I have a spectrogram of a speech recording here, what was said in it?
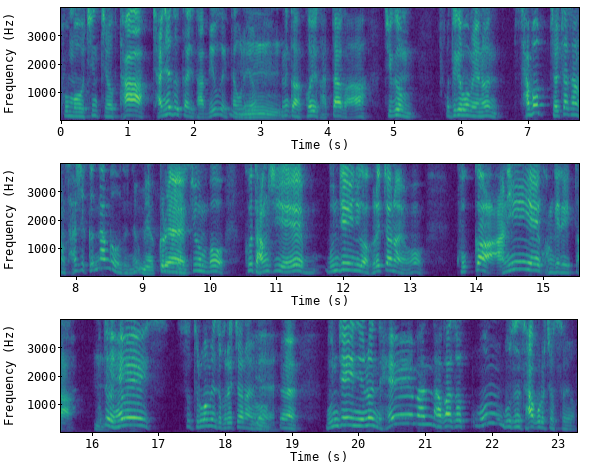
부모, 친척 다 자녀들까지 다 미국에 있다고 그래요. 음. 그러니까 거기 갔다가 지금 어떻게 보면은 사법 절차상 사실 끝난 거거든요. 네, 그렇죠. 예, 지금 뭐 그 당시에 문재인이가 그랬잖아요. 국가 안위에 관계돼 있다. 그때 해외에서 들어오면서 그랬잖아요. 예. 예. 문재인이는 해외만 나가서 뭔 무슨 사고를 쳤어요.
